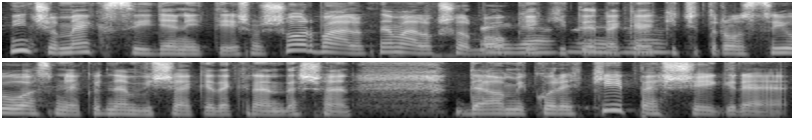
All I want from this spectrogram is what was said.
nincs a megszégyenítés. Most sorba állok, nem állok sorba, oké, okay, kit érdekel, egy kicsit rossz, jó, azt mondják, hogy nem viselkedek rendesen. De amikor egy képességre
